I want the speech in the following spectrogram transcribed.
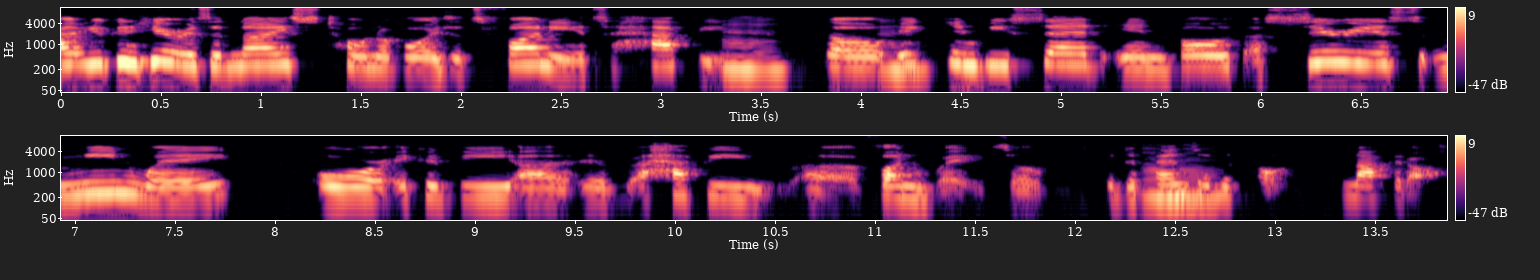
uh, you can hear it's a nice tone of voice. It's funny. It's happy. 嗯 So Mm. it can be said in both a serious, mean way, or it could be uh, a happy, uh, fun way. So it depends on Mhm. the tone. Knock it off.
